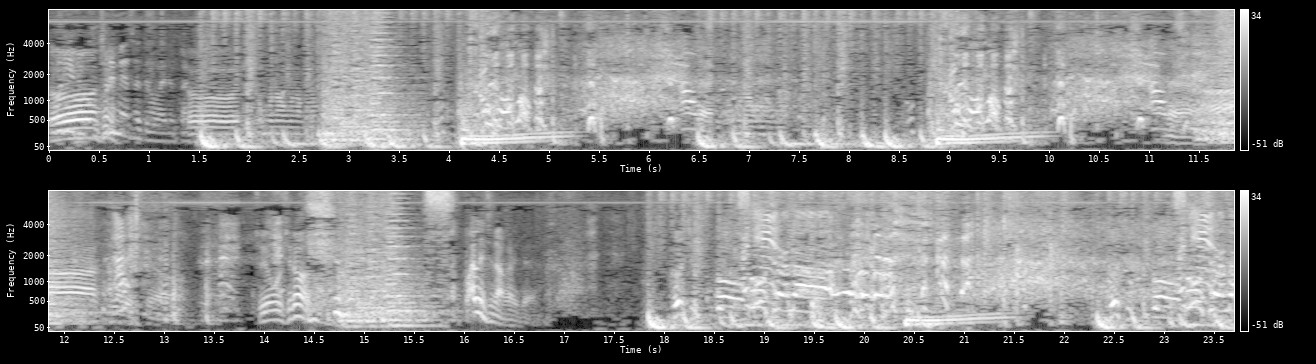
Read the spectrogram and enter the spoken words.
천천히. 구부리면서 들어가야 될것 어, 같아요. 어머나, 어머나, 어머나. 아, 잘하셨어요. 조용호 씨는 빨리 지나가야 돼. 그렇지. 어, 소시한다! 그렇지. 어, 소시한다!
